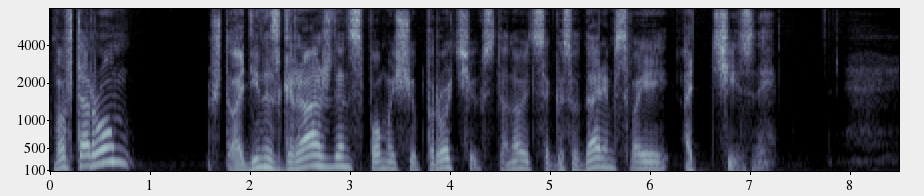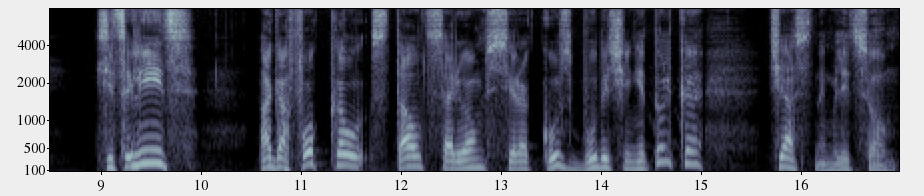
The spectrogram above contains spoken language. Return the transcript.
Во втором что один из граждан с помощью прочих становится государем своей отчизны. Сицилиец Агафокл стал царем Сиракуз, будучи не только частным лицом,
